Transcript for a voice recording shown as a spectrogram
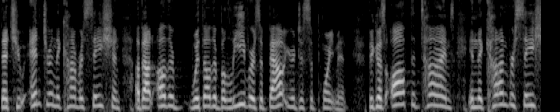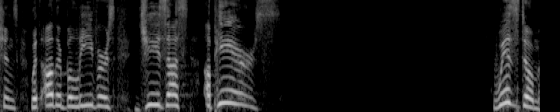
that you enter in the conversation about other, with other believers about your disappointment. Because oftentimes in the conversations with other believers, Jesus appears. Wisdom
